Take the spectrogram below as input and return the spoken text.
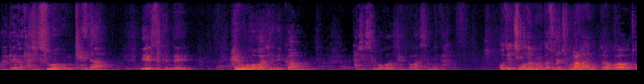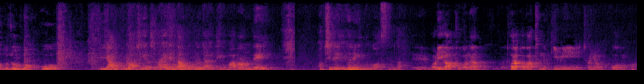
아 내가 다시 술 먹으면 개다 이랬을 텐데 해먹어 마시니까 다시 술 먹어도 될 것 같습니다. 어제 친구들 보니까 술을 정말 많이 먹더라고요. 저도 좀 먹고 이 양 보면 아시겠지만 1인당 먹는 양이 되게 많았는데 확실히 효능이 있는 것 같습니다. 예, 머리가 아프거나 토할 것 같은 느낌이 전혀 없고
